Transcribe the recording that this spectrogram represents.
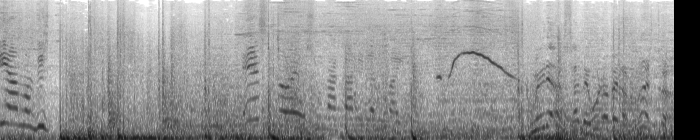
Deberíamos dis- Esto es una carrera de baile. ¡Mira! ¡Sale uno de los nuestros!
